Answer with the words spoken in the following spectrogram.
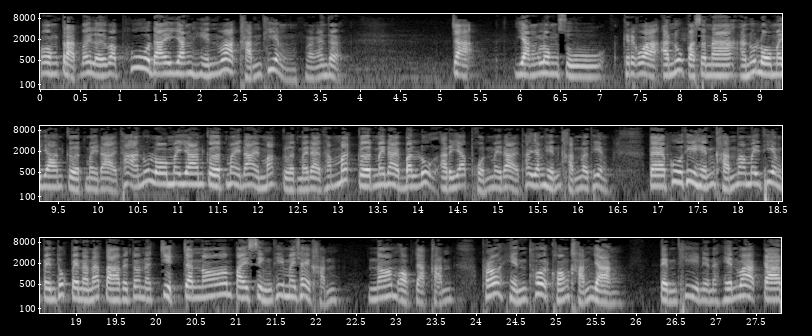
พระองค์ตรัสไว้เลยว่าผู้ใดยังเห็นว่าขันเที่ยงว่างั้นเถอะจะยังลงสู่ เรียกว่าอนุปัสนาอนุโลมยานเกิดไม่ได้ ถ้าอนุโลมยานเกิดไม่ได้มรรคเกิดไม่ได้ถ้ามรรคเกิดไม่ได้บรรลุอริยผลไม่ได้ ถ้ายังเห็นขันว่าเที่ยง แต่ผู้ที่เห็นขันว่าไม่เที่ยงเป็นทุกข์เป็นอนัตตาเป็นต้นนะจิตจะน้อมไปสิ่งที่ไม่ใช่ขันน้อมออกจากขัน เพราะเห็นโทษของขันอย่างเต็มที่เนี่ยนะเห็นว่าการ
